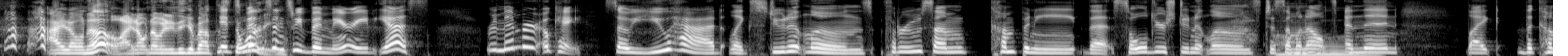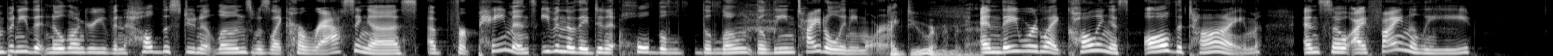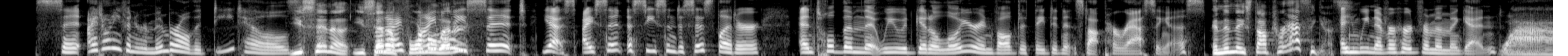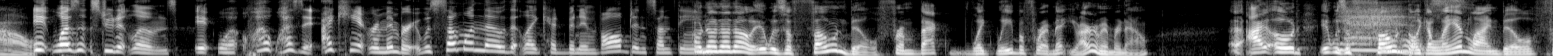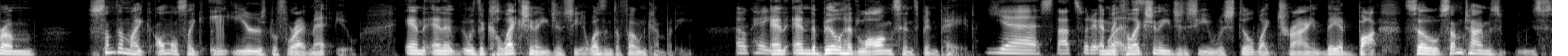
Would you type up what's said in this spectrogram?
I don't know. I don't know anything about the It's story. It's been since we've been married. Yes. Remember? Okay. So you had like student loans through some company that sold your student loans to someone else. Oh. And then like the company that no longer even held the student loans was like harassing us uh, for payments, even though they didn't hold the, the loan, the lien title anymore I do remember that. and they were like calling us all the time and so i finally sent i don't even remember all the details you sent a you sent a I formal finally letter. sent yes i sent a cease and desist letter and told them that we would get a lawyer involved if they didn't stop harassing us And then they stopped harassing us. and we never heard from them again wow. it wasn't student loans it was what was it i can't remember it was someone though that like had been involved in something oh no no no! It was a phone bill from back like way before I met you. I remember now. I owed it was a phone bill, like a landline bill from something like almost like eight years before I met you, and and it was a collection agency. It wasn't the phone company, okay and and the bill had long since been paid. yes that's what it and was And the collection agency was still like trying they had bought so sometimes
